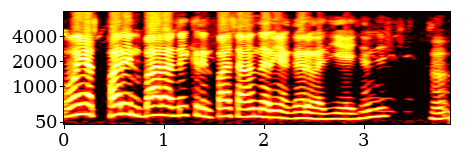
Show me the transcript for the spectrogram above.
અહીંયા જ ફરીને બહાર નીકળીને પાછા અંદર અહીંયા ગરવા જઈએ સમજી? હા.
